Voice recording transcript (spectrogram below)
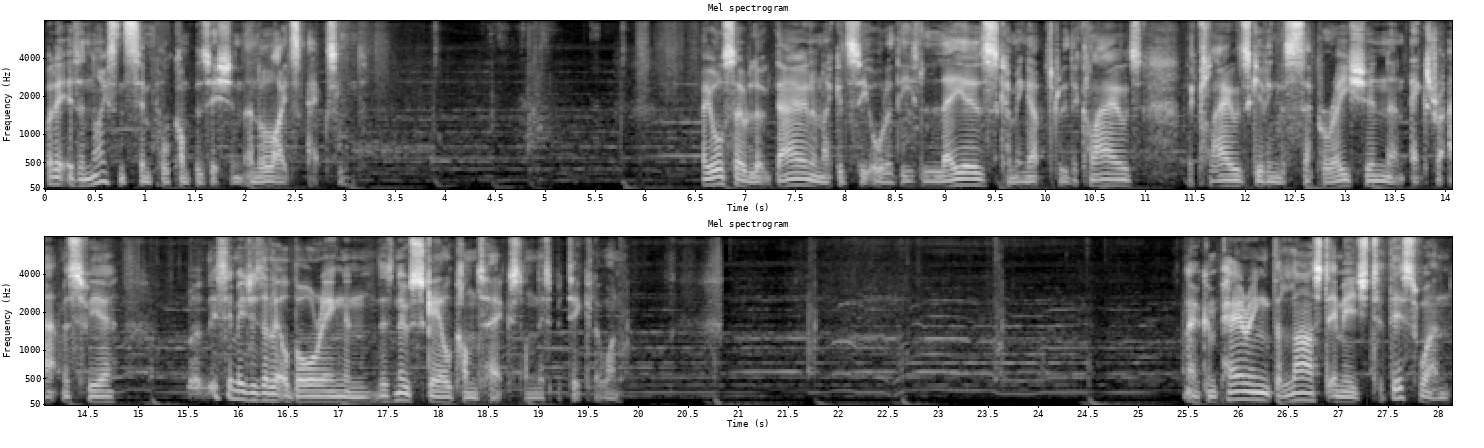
but it is a nice and simple composition and the light's excellent. I also looked down and I could see all of these layers coming up through the clouds, the clouds giving the separation and extra atmosphere. But this image is a little boring and there's no scale context on this particular one. Now comparing the last image to this one,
